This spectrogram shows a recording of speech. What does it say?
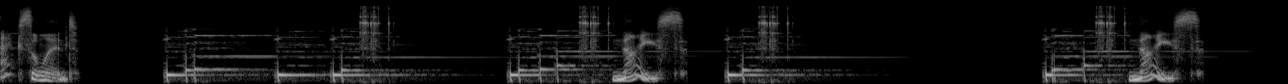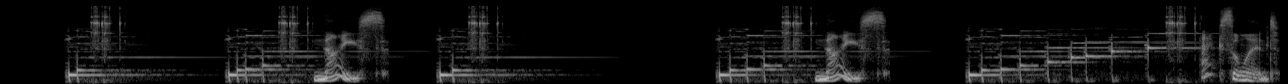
Excellent. Nice. Nice. Nice. Nice. Excellent.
